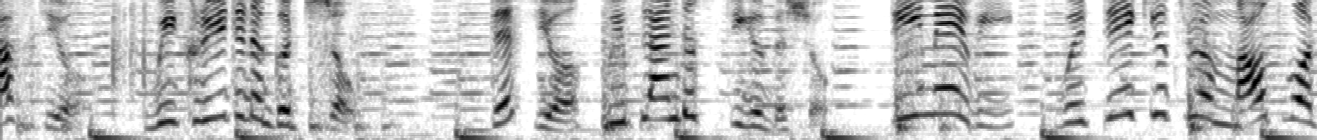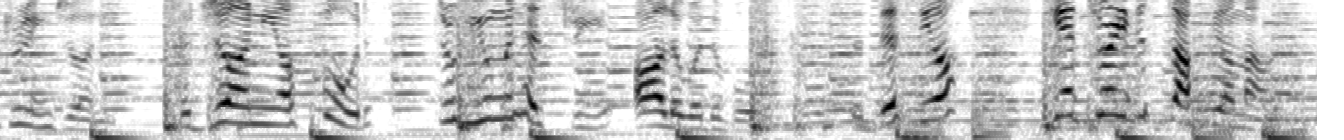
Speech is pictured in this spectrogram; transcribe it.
Last year, we created a good show. This year, we plan to steal the show. Team AV will take you through a mouth-watering journey, the journey of food through human history all over the world. So this year, get ready to stuff your mouth.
